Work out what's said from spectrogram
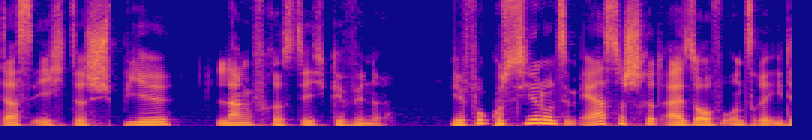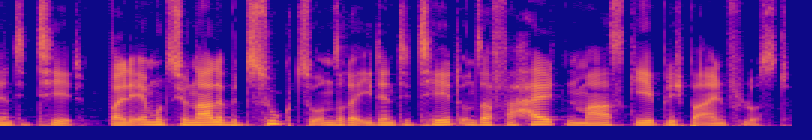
dass ich das Spiel langfristig gewinne? Wir fokussieren uns im ersten Schritt also auf unsere Identität, weil der emotionale Bezug zu unserer Identität unser Verhalten maßgeblich beeinflusst.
